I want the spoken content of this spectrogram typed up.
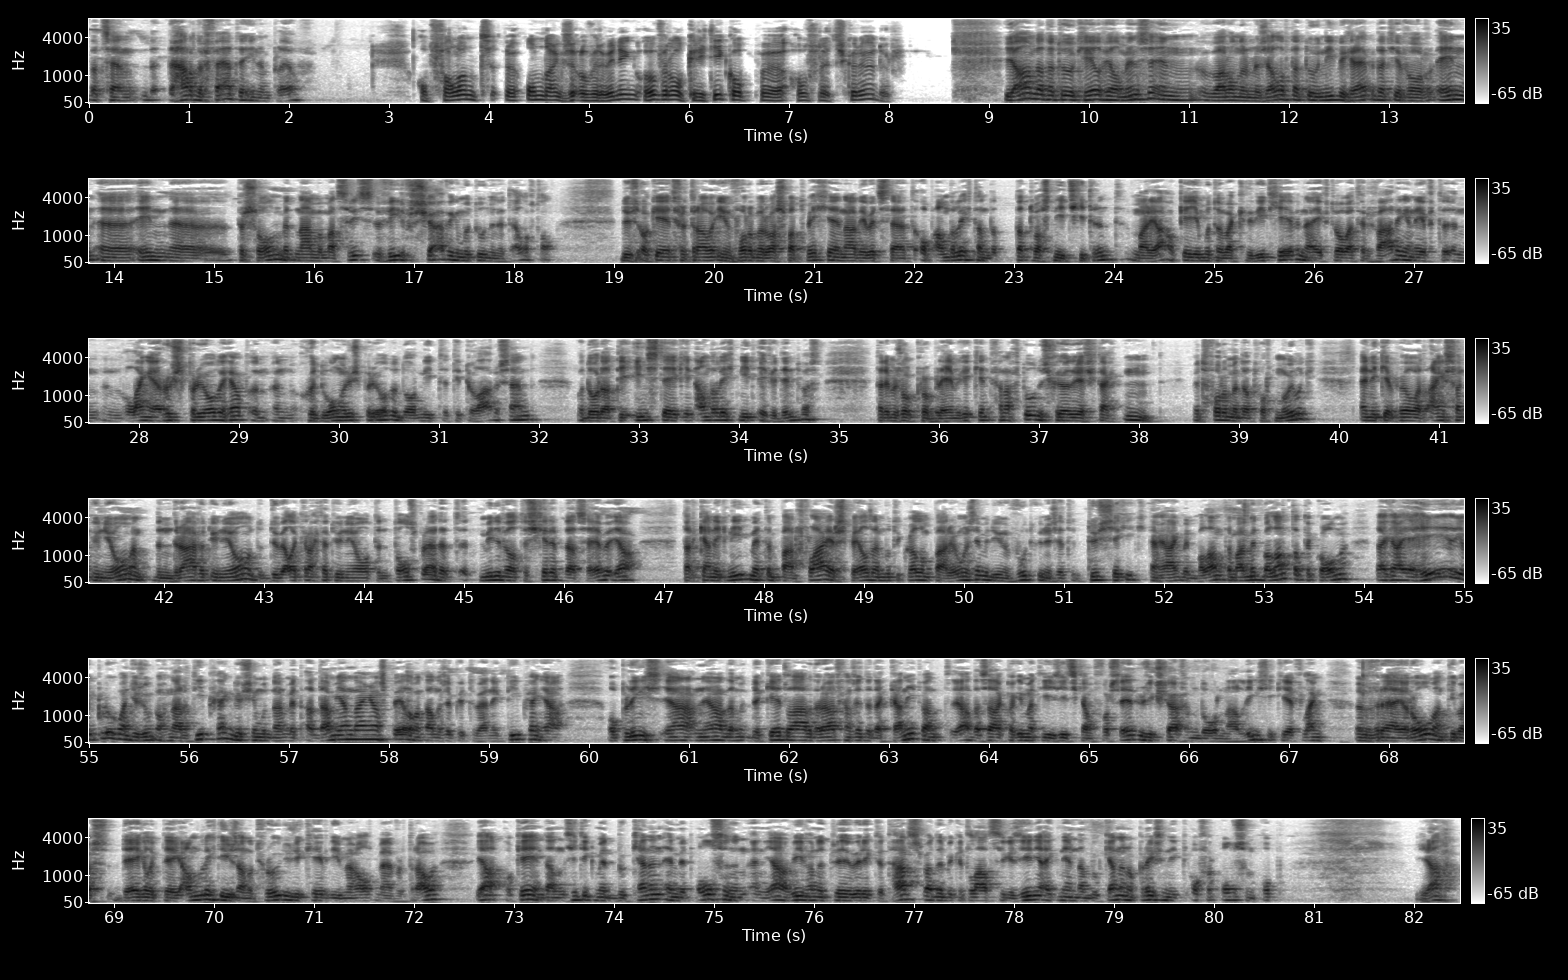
dat zijn de, de harde feiten in een play-off. Opvallend, uh, ondanks de overwinning, overal kritiek op Alfred Schreuder. Ja, omdat natuurlijk heel veel mensen, en waaronder mezelf, natuurlijk niet begrijpen dat je voor één, uh, één persoon, met name Mats vier verschuivingen moet doen in het elftal. Dus oké, het vertrouwen in Vormer was wat weg na die wedstrijd op Anderlecht. En dat, dat was niet schitterend. Maar ja, oké, je moet hem wat krediet geven. Hij heeft wel wat ervaring en heeft een, een lange rustperiode gehad. Een, een gedwongen rustperiode door niet titularis zijn. Waardoor dat die insteek in Anderlecht niet evident was. Daar hebben ze ook problemen gekend vanaf toen. Dus Schreuder heeft gedacht, mm, met Vormer dat wordt moeilijk. En ik heb wel wat angst van Union, want de drive uit Union, de duelkracht uit Union tentoonspreidt, het, het middenveld te scherp dat ze hebben, ja daar kan ik niet met een paar flyers spelen. Dan moet ik wel een paar jongens hebben die hun voet kunnen zetten. Dus zeg ik, dan ga ik met Balanta. Maar met Balanta te komen, dan ga je heel je ploeg, want je zoekt nog naar diepgang. Dus je moet naar, met Adamian dan gaan spelen, want anders heb je te weinig diepgang. Ja, op links, ja, ja de ketelaar eruit gaan zetten, dat kan niet, want ja, dat zou ik toch iemand die iets kan forceren. Dus ik schuif hem door naar links. Ik geef lang een vrije rol, want die was degelijk tegen Anderlecht, die is aan het groeien, dus ik geef die mijn, altijd mijn vertrouwen. Ja, oké, okay, dan zit ik met Buchanan en met Olsen, en, en, ja, wie van de twee werkt het hardst? Wat heb ik het laatste gezien? Ja, ik neem dan Buchanan op rechts en ik offer Olsen op. Ja,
